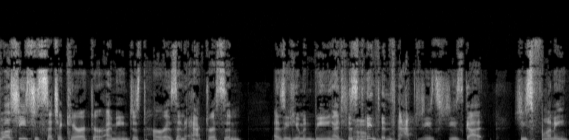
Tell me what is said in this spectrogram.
Well, she's just such a character. I mean, just her as an actress and as a human being. I just Oh. think that that she's she's got she's funny.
